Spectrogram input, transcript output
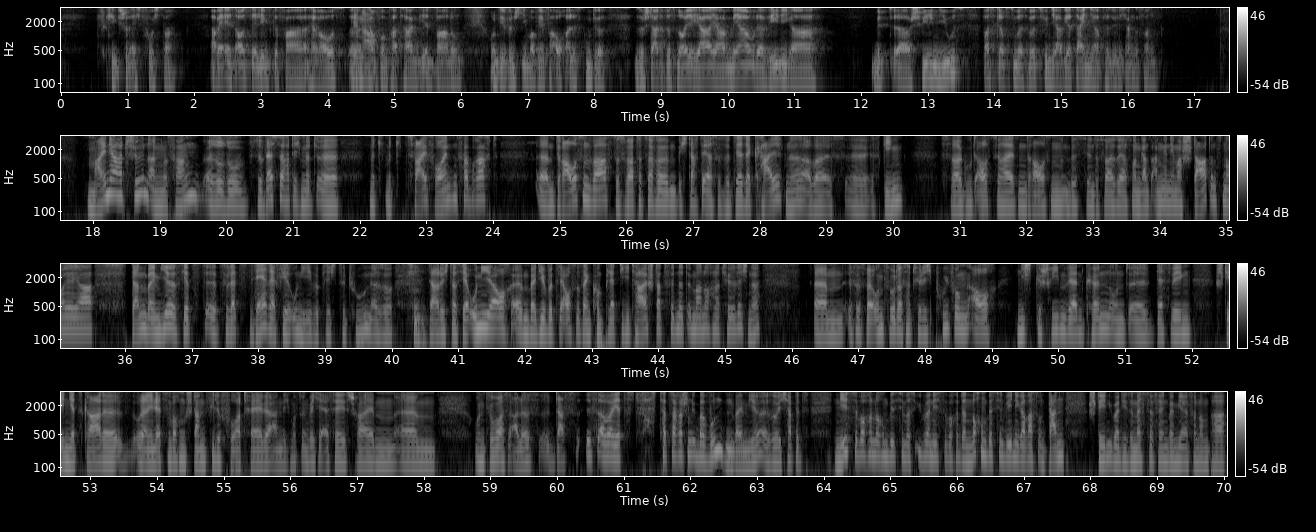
das klingt schon echt furchtbar. Aber er ist aus der Lebensgefahr heraus, äh, genau. kam vor ein paar Tagen die Entwarnung und wir wünschen ihm auf jeden Fall auch alles Gute so startet das neue Jahr ja mehr oder weniger mit äh, schwierigen News. Was glaubst du, was wird es für ein Jahr? Wie hat dein Jahr persönlich angefangen? Mein Jahr hat schön angefangen. Also so Silvester hatte ich mit, äh, mit, mit zwei Freunden verbracht. Ähm, draußen war es, das war Tatsache, ich dachte erst, es wird sehr, sehr kalt, ne? aber es, äh, es ging. Es war gut auszuhalten, draußen ein bisschen. Das war also erstmal ein ganz angenehmer Start ins neue Jahr. Dann bei mir ist jetzt äh, zuletzt sehr, sehr viel Uni wirklich zu tun. Also hm. dadurch, dass ja Uni auch, ähm, bei dir wird es ja auch so sein, komplett digital stattfindet, immer noch natürlich, ne? Ähm, ist es bei uns so, dass natürlich Prüfungen auch nicht geschrieben werden können und äh, deswegen stehen jetzt gerade oder in den letzten Wochen standen viele Vorträge an. Ich muss irgendwelche Essays schreiben. Ähm, und sowas alles. Das ist aber jetzt fast Tatsache schon überwunden bei mir. Also ich habe jetzt nächste Woche noch ein bisschen was, übernächste Woche dann noch ein bisschen weniger was und dann stehen über die Semesterferien bei mir einfach noch ein paar,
